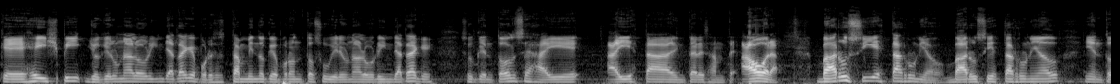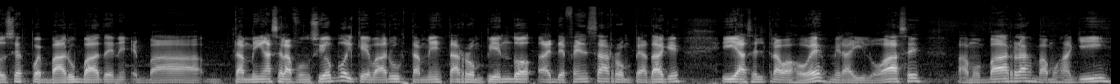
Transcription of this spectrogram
que es HP, yo quiero una Laurin de ataque, por eso están viendo que pronto subiré una Laurin de ataque. So que entonces ahí ahí está interesante. Ahora, Varus sí está runeado. Varus sí está runeado. Y entonces, pues Varus va a tener. Va. También hace la función. Porque Varus también está rompiendo eh, defensa, rompe ataque. Y hace el trabajo. ¿Ves? Mira, ahí lo hace. Vamos barras. Vamos aquí.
